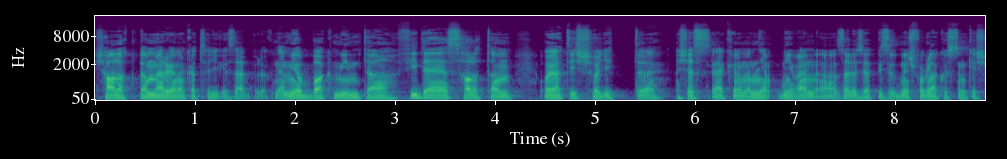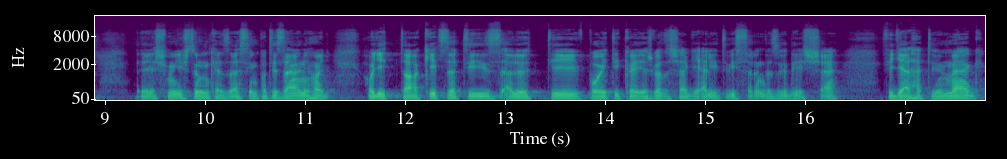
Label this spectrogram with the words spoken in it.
és hallottam már olyanokat, hogy igazából ők nem jobbak, mint a Fidesz, hallottam olyat is, hogy itt, és ezt különben nyilván az előző epizódban is foglalkoztunk, és, és mi is tudunk ezzel szimpatizálni, hogy, hogy itt a 2010 előtti politikai és gazdasági elit visszarendeződése figyelhető meg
